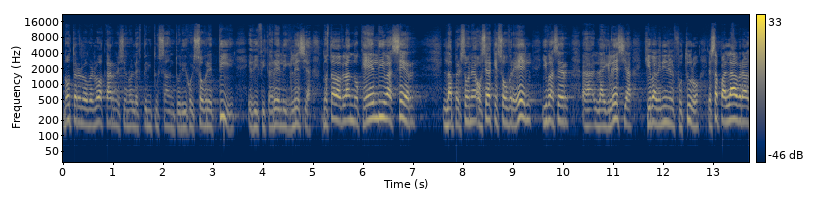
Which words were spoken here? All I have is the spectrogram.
no te reveló a carne, sino el Espíritu Santo. Y dijo, y sobre ti edificaré la iglesia. No estaba hablando que Él iba a ser la persona, o sea que sobre él iba a ser ah, la iglesia que iba a venir en el futuro. Esa palabra,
